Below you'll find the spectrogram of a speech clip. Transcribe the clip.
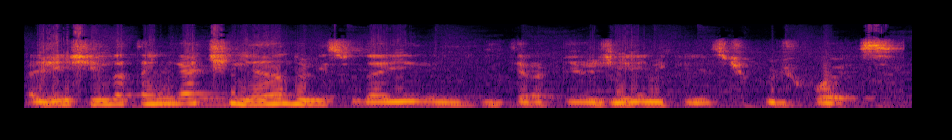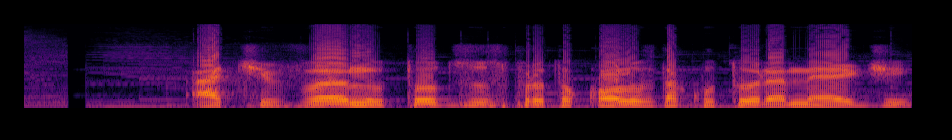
A gente ainda está engatinhando nisso daí em, em terapia gênica e esse tipo de coisa. Ativando todos os protocolos da cultura nerd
